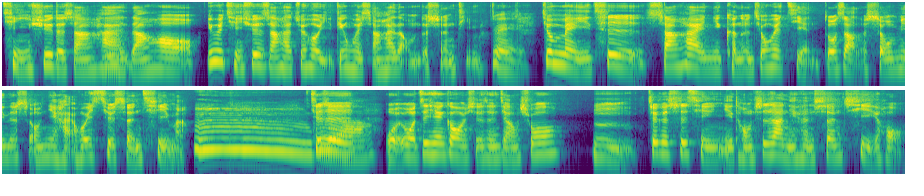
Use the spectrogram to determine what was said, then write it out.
情绪的伤害，嗯、然后因为情绪的伤害，最后一定会伤害到我们的身体嘛。对，就每一次伤害，你可能就会减多少的寿命的时候，你还会去生气嘛？嗯，就是我我之前跟我学生讲说，嗯，这个事情你同事让你很生气以后。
